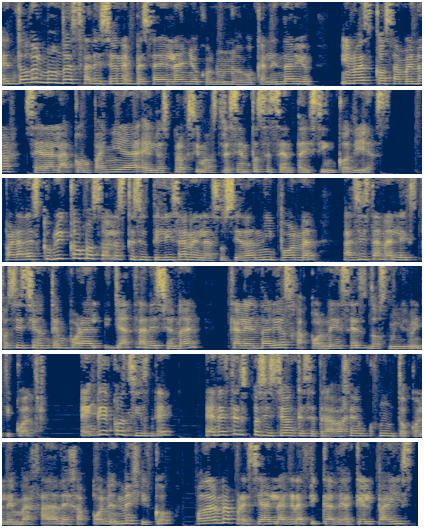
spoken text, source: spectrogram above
En todo el mundo es tradición empezar el año con un nuevo calendario y no es cosa menor, será la compañía en los próximos 365 días. Para descubrir cómo son los que se utilizan en la sociedad nipona, asistan a la exposición temporal ya tradicional Calendarios Japoneses 2024. ¿En qué consiste? En esta exposición que se trabaja junto con la Embajada de Japón en México, podrán apreciar la gráfica de aquel país,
